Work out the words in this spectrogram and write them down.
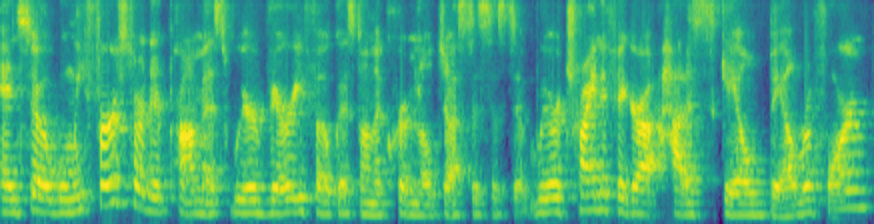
And so when we first started Promise, we were very focused on the criminal justice system. We were trying to figure out how to scale bail reform.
